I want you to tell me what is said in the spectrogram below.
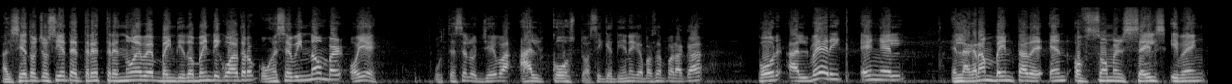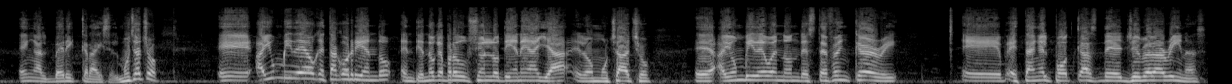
al 787-339-2224 con ese VIN number, oye, usted se los lleva al costo. Así que tiene que pasar por acá, por Alberic, en, el, en la gran venta de End of Summer Sales Event en Alberic Chrysler. Muchachos, eh, hay un video que está corriendo, entiendo que producción lo tiene allá, eh, los muchachos. Eh, hay un video en donde Stephen Curry está en el podcast de Gilbert Arenas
